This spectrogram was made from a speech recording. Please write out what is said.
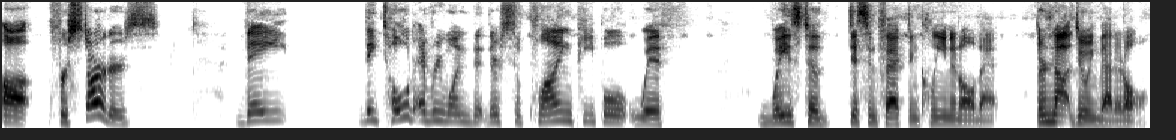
Uh, for starters, they they told everyone that they're supplying people with ways to disinfect and clean and all that. They're not doing that at all.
